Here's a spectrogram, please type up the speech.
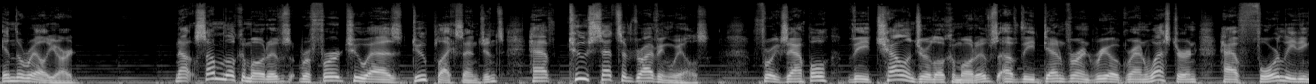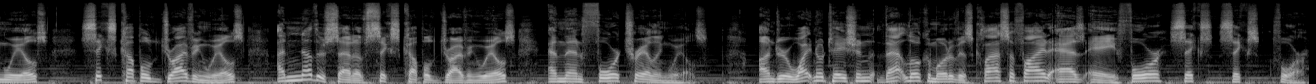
in the rail yard. Now, some locomotives, referred to as duplex engines, have two sets of driving wheels. For example, the Challenger locomotives of the Denver and Rio Grande Western have four leading wheels, six coupled driving wheels, another set of six coupled driving wheels, and then four trailing wheels. Under Whyte notation, that locomotive is classified as a 4664.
